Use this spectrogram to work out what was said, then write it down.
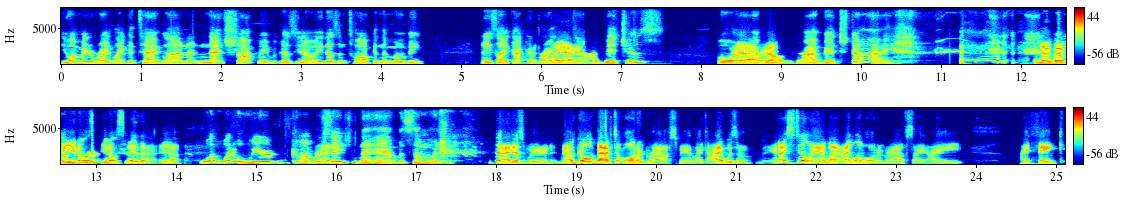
you want me to write like a tagline? And that shocked me because, you know, he doesn't talk in the movie. And he's like, I could write oh, yeah. die bitches or yeah, how right. about die bitch die? you're like, wait, but like, you don't a, you don't say that. Yeah. What what a weird conversation to have with someone that is weird. Now going back to autographs, man, like I was a, and I still am. I, I love autographs. I, I, I think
